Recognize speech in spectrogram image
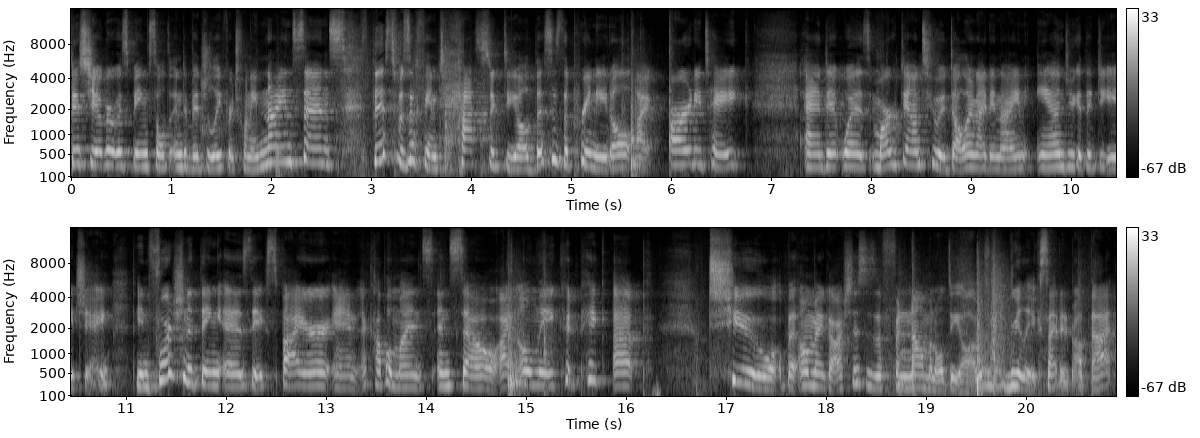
This yogurt was being sold individually for 29 cents. This was a fantastic deal. This is the prenatal I already take and it was marked down to $1.99 and you get the DHA. The unfortunate thing is they expire in a couple months and so I only could pick up two, but oh my gosh, this is a phenomenal deal. I was really excited about that.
